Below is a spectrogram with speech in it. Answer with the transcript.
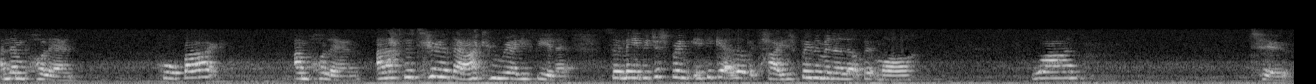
and then pull in. Pull back and pull in. And after two of them I can really feel it. So maybe just bring, if you get a little bit tired, just bring them in a little bit more. One, two.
